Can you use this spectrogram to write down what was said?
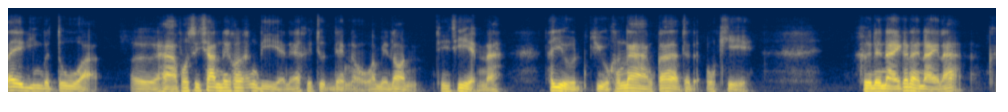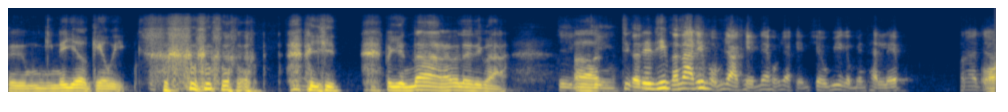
ได้ยิงประตูอะเออหาโพซิชันได้ค่อนข้างดีอันเนี้ยคือจุดเด่นของอเมรอนที่ที่เห็นนะ ถ้าอยู่อยู่ข้างหน้ามันก็อาจจะโอเค คือไหนๆก็ไหนๆละคือมึงยิงได้เยอะกว่าเกลอีก ไปยืนไปยืนหน้าแล้วไปเลยดีกว่า จริงเอ่อจริงที่แต่ที่นานาที่ผมอยากเห็นเนี่ยผมอยากเห็นเชลวี่กับเบนทันเล็บน่าจะอ๋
